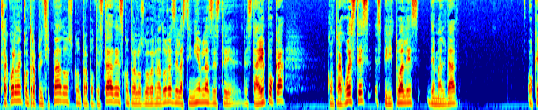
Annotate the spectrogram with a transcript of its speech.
¿se acuerdan? Contra principados, contra potestades, contra los gobernadores de las tinieblas de, este, de esta época, contra huestes espirituales de maldad. ¿Ok?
